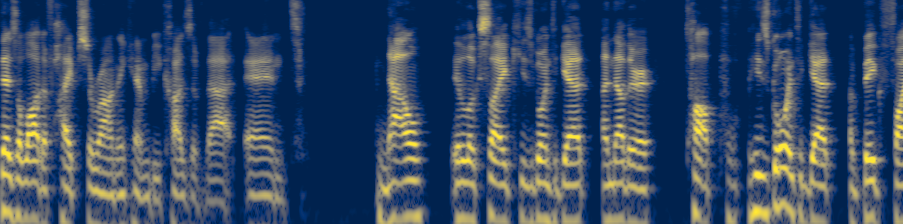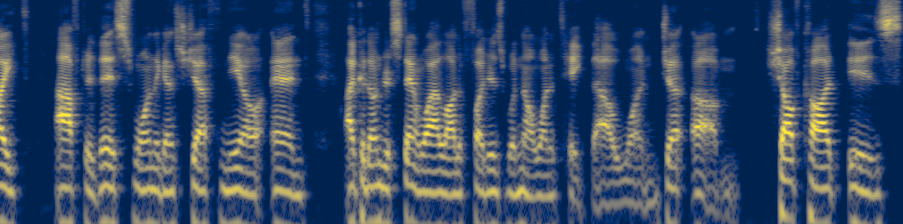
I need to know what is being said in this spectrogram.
there's a lot of hype surrounding him because of that. And now it looks like he's going to get another top, he's going to get a big fight after this one against Geoff Neal. And I could understand why a lot of fighters would not want to take that one. Je- um, Shavkat is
